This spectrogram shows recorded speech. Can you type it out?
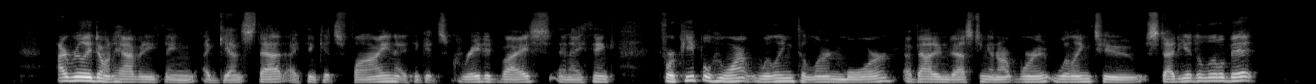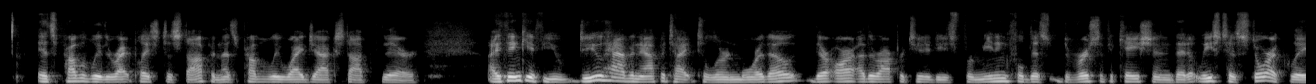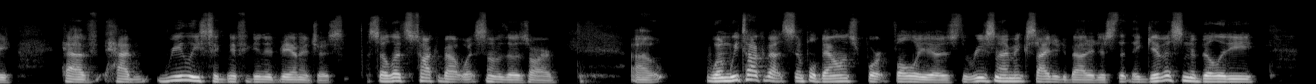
I really don't have anything against that. I think it's fine. I think it's great advice. And I think for people who aren't willing to learn more about investing and aren't willing to study it a little bit, it's probably the right place to stop. And that's probably why Jack stopped there. I think if you do have an appetite to learn more, though, there are other opportunities for meaningful dis- diversification that, at least historically, have had really significant advantages. So let's talk about what some of those are. Uh, when we talk about simple balanced portfolios, the reason I'm excited about it is that they give us an ability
